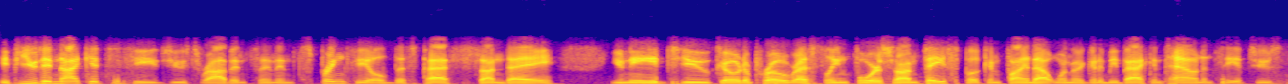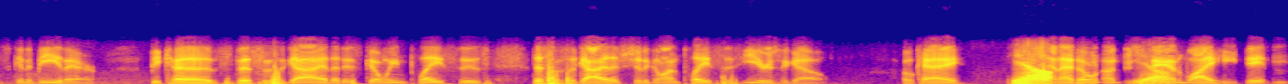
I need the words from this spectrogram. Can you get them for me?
If you did not get to see Juice Robinson in Springfield this past Sunday, you need to go to Pro Wrestling Force on Facebook and find out when they're going to be back in town and see if Juice is going to be there. Because this is a guy that is going places. This is a guy that should have gone places years ago. Okay? Yeah. And I don't understand why he didn't.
